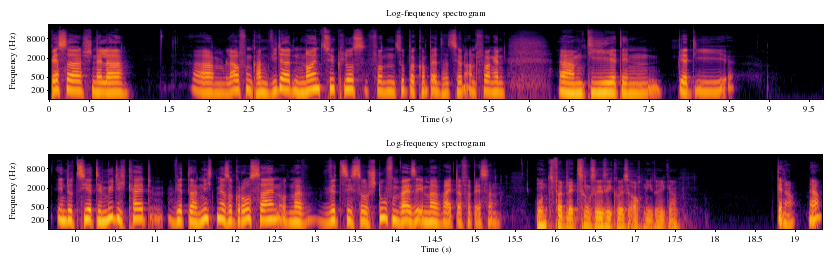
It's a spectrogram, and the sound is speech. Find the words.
besser, schneller ähm, laufen, kann wieder einen neuen Zyklus von Superkompensation anfangen, ähm, die den, der die induzierte Müdigkeit wird dann nicht mehr so groß sein und man wird sich so stufenweise immer weiter verbessern. Und Verletzungsrisiko ist auch niedriger. Genau, ja.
